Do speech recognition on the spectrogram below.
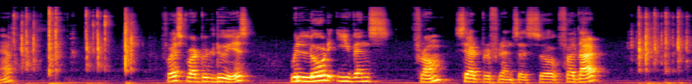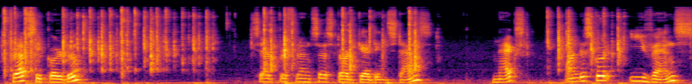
Yeah. First what we'll do is we'll load events from shared preferences. So for that prefs equal to shared preferences dot get instance. Next underscore events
